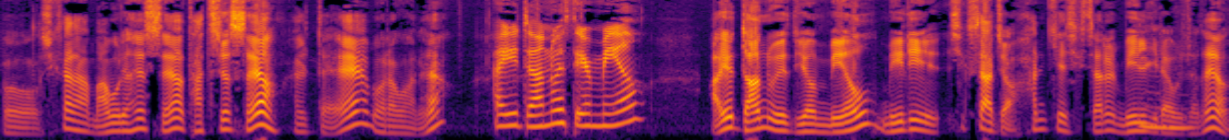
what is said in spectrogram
어, 식사 다 마무리 하셨어요? 다 드셨어요? 할 때 뭐라고 하나요? Are you done with your meal? Are you done with your meal? meal이 식사죠. 한 끼의 식사를 meal이라고 음. 그러잖아요.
